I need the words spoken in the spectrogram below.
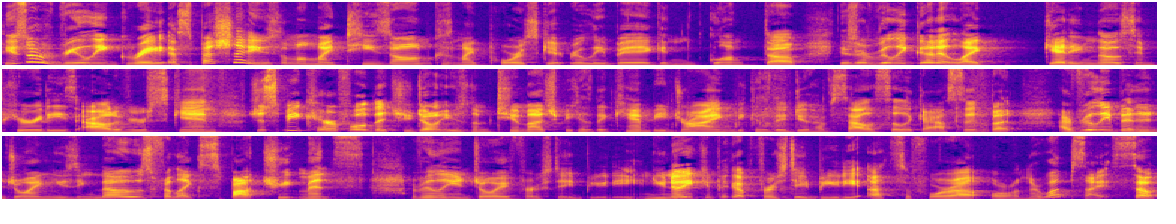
These are really great, especially I use them on my T-zone because my pores get really big and glunked up. These are really good at like getting those impurities out of your skin. Just be careful that you don't use them too much because they can be drying because they do have salicylic acid. But I've really been enjoying using those for like spot treatments. I really enjoy First Aid Beauty. And you know you can pick up First Aid Beauty at Sephora or on their website. So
